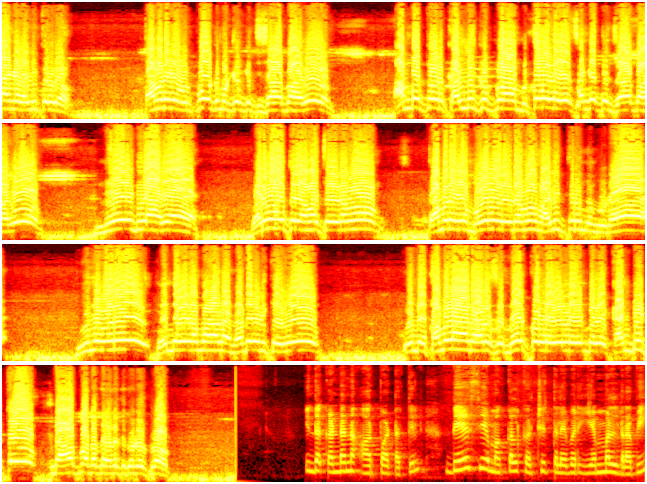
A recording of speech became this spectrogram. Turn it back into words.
நாங்கள் அளித்துள்ளோம். தமிழக முற்போக்கு மக்கள் கட்சி சார்பாகவும் அம்பத்தூர் கள்ளிக்குப்பம் முத்தமிழக சங்கத்தின் சார்பாகவும் நேரடியாக வருவாய்த்துறை அமைச்சரிடமும் தமிழக முதல்வரிடமும் அளித்திருந்தும் கூட இதுவரை எந்த விதமான நடவடிக்கையும் இந்த தமிழ்நாடு அரசு மேற்கொள்ளவில்லை என்பதை கண்டித்தும் இந்த ஆர்ப்பாட்டத்தை நடத்தி கொண்டிருக்கிறோம். இந்த கண்டன ஆர்ப்பாட்டத்தில் தேசிய மக்கள் கட்சித் தலைவர் எம் எல் ரவி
